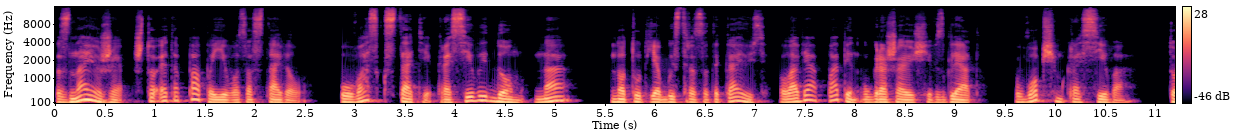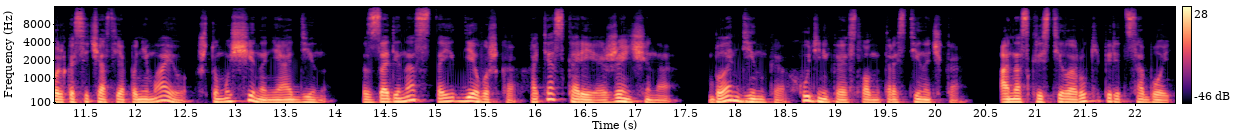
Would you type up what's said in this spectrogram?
Знаю же, что это папа его заставил. У вас, кстати, красивый дом на...» Но тут я быстро затыкаюсь, ловя папин угрожающий взгляд. В общем, красиво. Только сейчас я понимаю, что мужчина не один. Сзади нас стоит девушка, хотя скорее женщина. Блондинка, худенькая, словно тростиночка. Она скрестила руки перед собой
